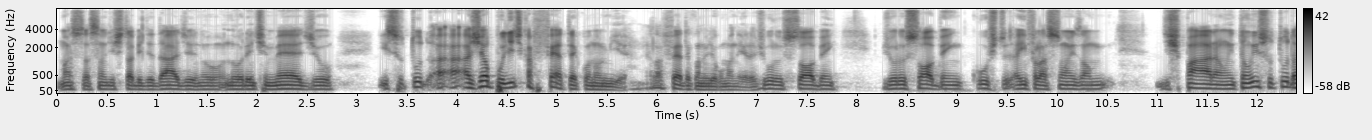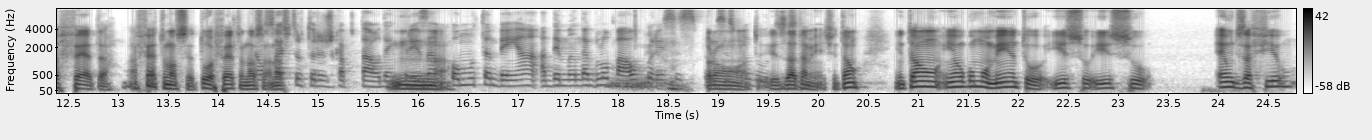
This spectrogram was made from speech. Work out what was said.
uma situação de instabilidade no, no Oriente Médio. Isso tudo, a, a, geopolítica afeta a economia, ela afeta a economia de alguma maneira. Juros sobem, juros sobem, custos, inflações disparam, então isso tudo afeta, afeta o nosso setor, afeta a nossa... Não só a estrutura de capital da empresa, Não. como também a, a, demanda global por esses, por Pronto, esses produtos. Né? Exatamente. Né? Então, então, em algum momento, isso, isso é um desafio,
